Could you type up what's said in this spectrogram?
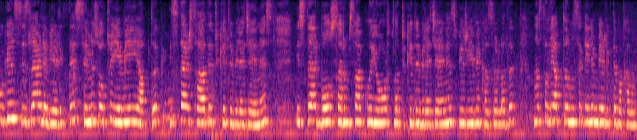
Bugün sizlerle birlikte semizotu yemeği yaptık. İster sade tüketebileceğiniz, ister bol sarımsaklı yoğurtla tüketebileceğiniz bir yemek hazırladık. Nasıl yaptığımızı gelin birlikte bakalım.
